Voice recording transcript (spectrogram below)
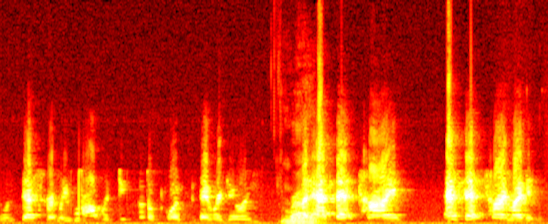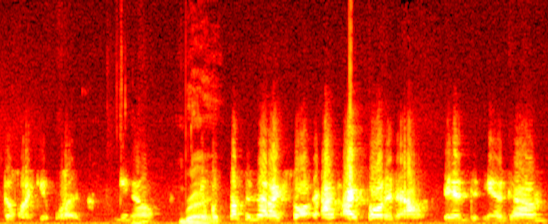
was desperately wrong with these little boys that they were doing. Right. But at that time, at that time, I didn't feel like it was. You know, Right. it was something that I thought I, I thought it out, and and um,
